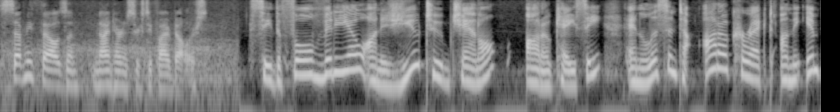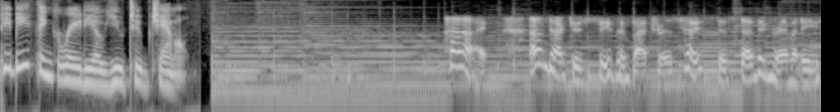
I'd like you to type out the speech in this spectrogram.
$70,965. See the full video on his YouTube channel, Auto Casey, and listen to AutoCorrect on the MPB Think Radio YouTube channel. Hi, I'm Dr. Susan Buttross, host of Southern Remedies,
